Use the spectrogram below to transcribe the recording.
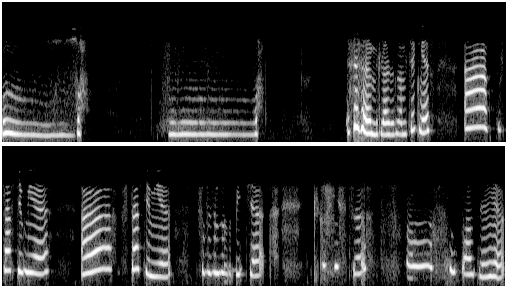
Uuu. Uuu. Myślę, że nam uciekniesz. A, zostawcie mnie. A, Zostawcie mnie. Co wy ze mną robicie? Tylko nie chcę. O, Zostawcie mnie.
